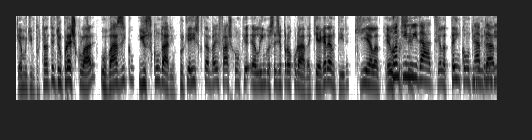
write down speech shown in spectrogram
que é muito importante, entre o pré-escolar, o básico e o secundário, porque é isso que também faz com que a língua seja procurada, que é garantir que ela é continuidade, que ela tem continuidade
